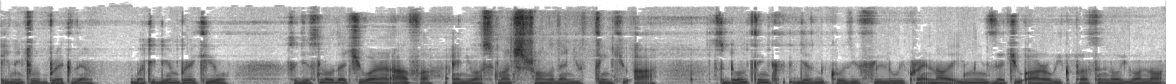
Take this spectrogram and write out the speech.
You need to break them, but it didn't break you. So just know that you are an alpha and you are much stronger than you think you are. So don't think just because you feel weak right now, it means that you are a weak person. No, you are not.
